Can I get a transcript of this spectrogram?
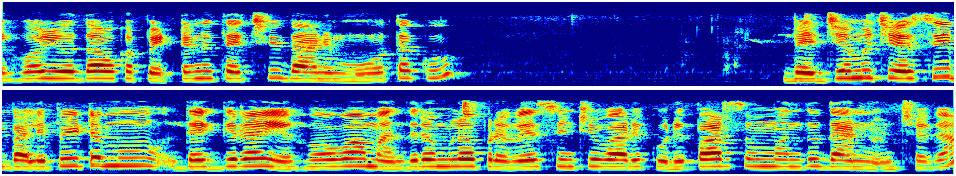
యహోయూద ఒక పెట్టెను తెచ్చి దాని మూతకు బెజ్జము చేసి బలిపీఠము దగ్గర యహోవా మందిరంలో ప్రవేశించి వారి కుడిపార్శ్వం మందు దాన్ని ఉంచగా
